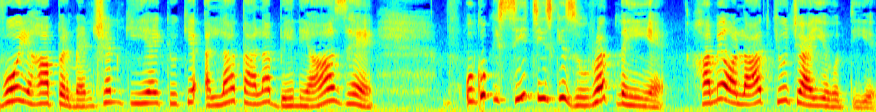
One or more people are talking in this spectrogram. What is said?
وہ یہاں پر مینشن کی ہے، کیونکہ اللہ تعالیٰ بے نیاز ہے ان کو کسی چیز کی ضرورت نہیں ہے۔ ہمیں اولاد کیوں چاہیے ہوتی ہے؟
